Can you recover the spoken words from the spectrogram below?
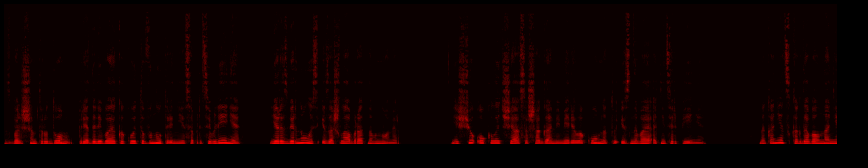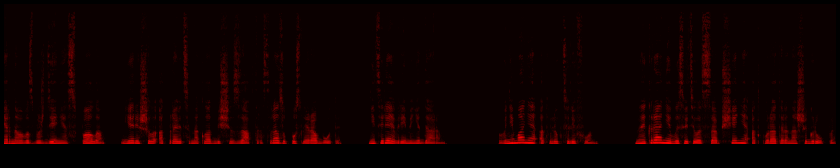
с большим трудом, преодолевая какое-то внутреннее сопротивление, я развернулась и зашла обратно в номер. Еще около часа шагами мерила комнату, изнывая от нетерпения. Наконец, когда волна нервного возбуждения спала, я решила отправиться на кладбище завтра, сразу после работы, не теряя времени даром. Внимание отвлек телефон. На экране высветилось сообщение от куратора нашей группы,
